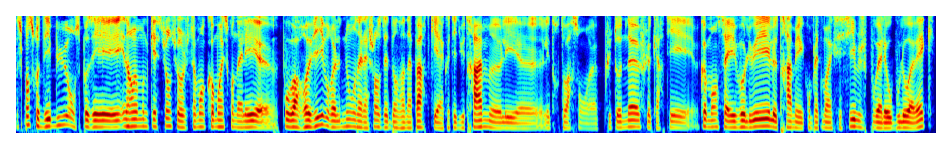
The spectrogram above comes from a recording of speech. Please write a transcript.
Je pense qu'au début, on se posait énormément de questions sur justement comment est-ce qu'on allait euh, pouvoir revivre. Nous, on a la chance d'être dans un appart qui est à côté du tram. Euh, les, euh, les trottoirs sont plutôt neufs. Le quartier commence à évoluer. Le tram est complètement accessible. Je pouvais aller au boulot avec.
